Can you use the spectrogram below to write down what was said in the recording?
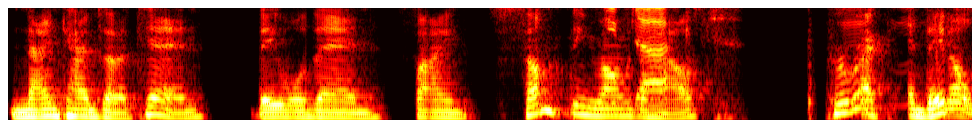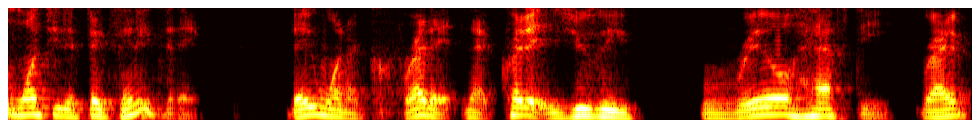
nine times out of 10, they will then find something wrong Deduct. with the house. Correct. Mm-hmm. And they don't want you to fix anything. They want a credit. And that credit is usually real hefty, right?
